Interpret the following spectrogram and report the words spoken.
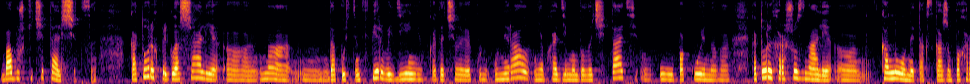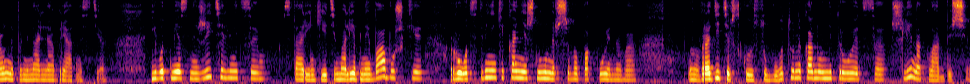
бабушки-читальщицы – которых приглашали э, на, допустим, в первый день, когда человек умирал, необходимо было читать у покойного, которые хорошо знали э, каноны, так скажем, похоронной поминальной обрядности. И вот местные жительницы, старенькие эти молебные бабушки, родственники, конечно, умершего покойного, э, в родительскую субботу накануне Троицы шли на кладбище.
